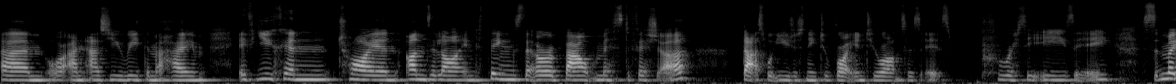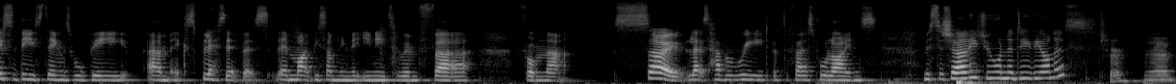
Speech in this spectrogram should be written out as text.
um, or and as you read them at home, if you can try and underline things that are about Mr. Fisher, that's what you just need to write into your answers. It's pretty easy. So most of these things will be um, explicit, but there might be something that you need to infer from that. So let's have a read of the first four lines. Mr. Shirley, do you want to do the honours? Sure. Um,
